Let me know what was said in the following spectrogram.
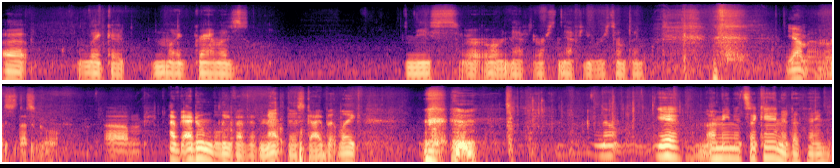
Uh, like a, my grandma's niece or or, nep- or nephew or something. Yeah, man, that's that's cool. Um, I, I don't believe I've met this guy, but like, no, yeah. I mean, it's a Canada thing.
